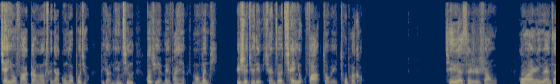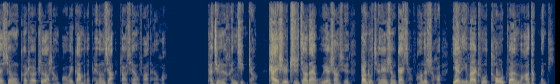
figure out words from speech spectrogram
钱有发刚刚参加工作不久，比较年轻，过去也没发现有什么问题，于是决定选择钱有发作为突破口。七月四日上午，公安人员在宣武客车制造厂保卫干部的陪同下找钱永发谈话。他精神很紧张，开始只交代五月上旬帮助钱连生盖小房的时候，夜里外出偷砖瓦等问题。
